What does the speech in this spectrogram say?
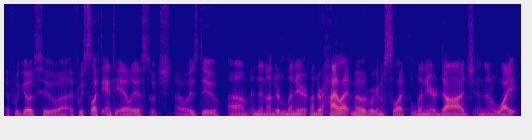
if we go to, uh, if we select anti-alias, which I always do, um, and then under linear, under highlight mode, we're gonna select linear dodge, and then a white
